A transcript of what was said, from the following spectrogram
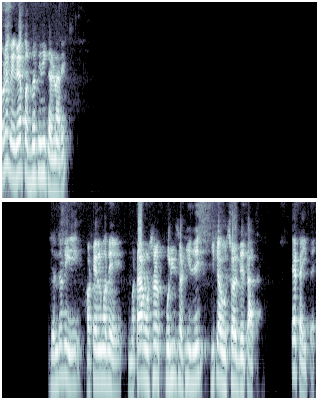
थोड्या वेगळ्या पद्धतीने करणार आहे. जनरली हॉटेलमध्ये मटार उसळ पुरीसाठी जे जी काय उसळ देतात त्या टाईप आहे.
